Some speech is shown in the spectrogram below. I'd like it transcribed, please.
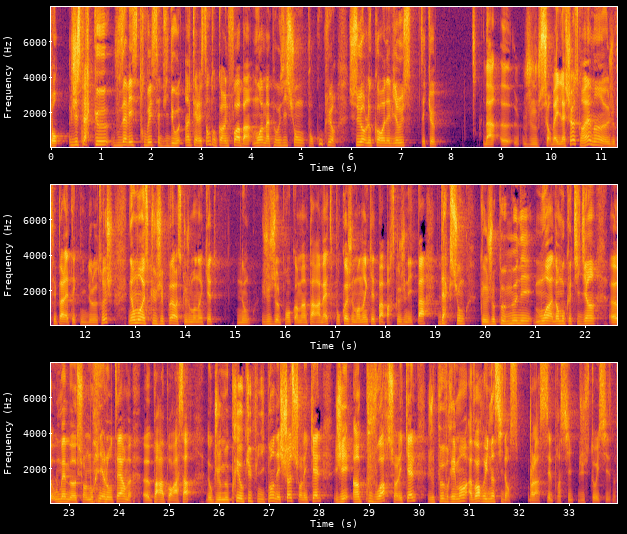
Bon, j'espère que vous avez trouvé cette vidéo intéressante. Encore une fois, ben, moi, ma position pour conclure sur le coronavirus, c'est que ben, euh, je surveille la chose quand même. Hein. Je ne fais pas la technique de l'autruche. Néanmoins, est-ce que j'ai peur? Est-ce que je m'en inquiète? Non. Juste, je le prends comme un paramètre. Pourquoi je ne m'en inquiète pas? Parce que je n'ai pas d'action que je peux mener moi dans mon quotidien euh, ou même euh, sur le moyen long terme par rapport à ça. Donc je me préoccupe uniquement des choses sur lesquelles j'ai un pouvoir, sur lesquelles je peux vraiment avoir une incidence. Voilà, c'est le principe du stoïcisme.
